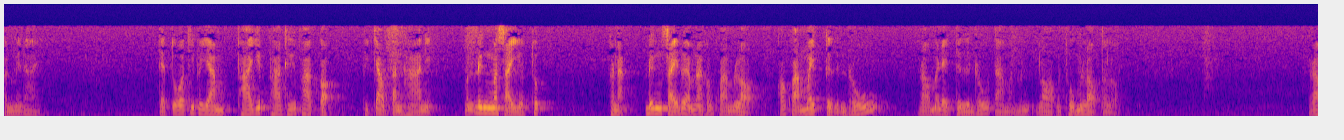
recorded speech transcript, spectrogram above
กันไม่ได้ แต่ตัวที่พยายามพายึดพาถือพาเกาะพี่เจ้าตันหานี่ มันดึงมาใส่อยู่ทุกขณะดึงใส่ด้วยอำนาจของความหลอกของความไม่ตื่นรู้ เราไม่ได้ตื่นรู้ตามมันมันหลอกมันถูกมันหลอกตลอด เรา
